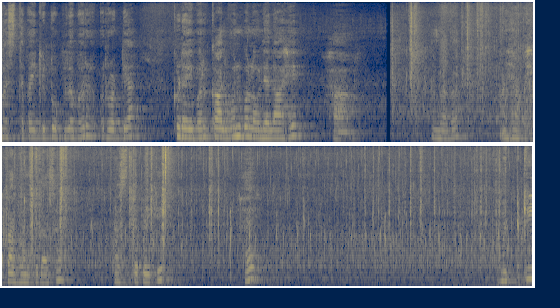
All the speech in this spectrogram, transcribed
मस्तपैकी टोपलंभर रोट्या कढईभर कालवण बनवलेलं आहे हा. बघा आणि ह्या काही कालवण केला असं मस्तपैकी. हाय. मटकी.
